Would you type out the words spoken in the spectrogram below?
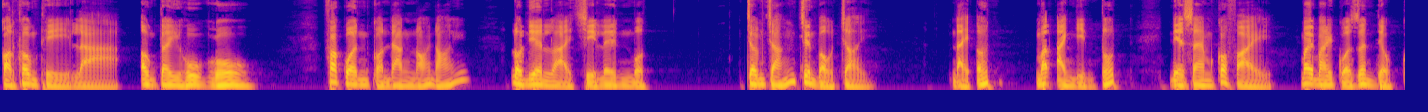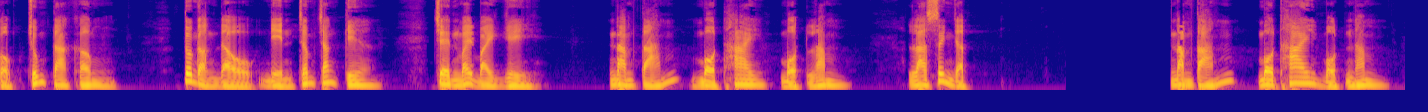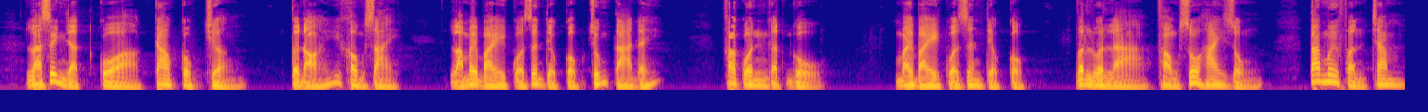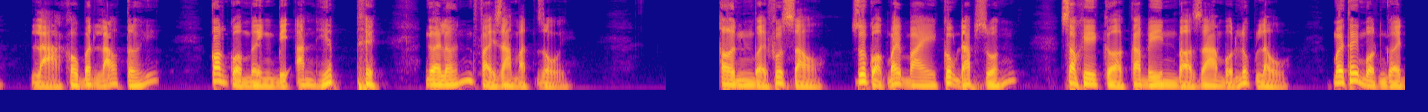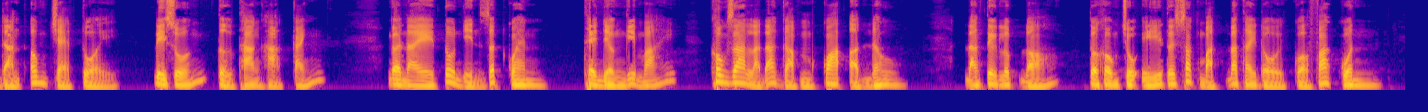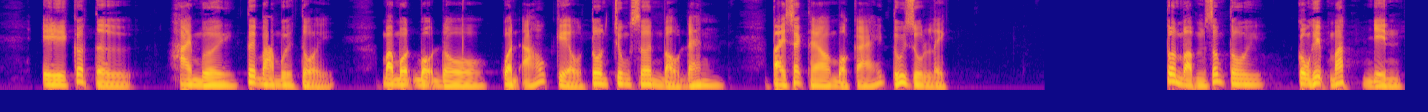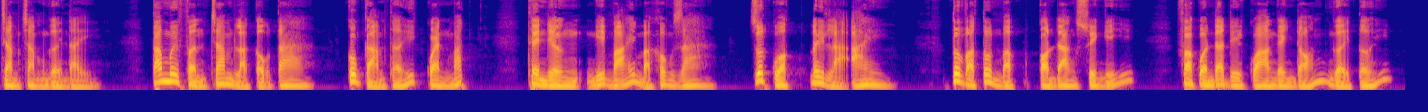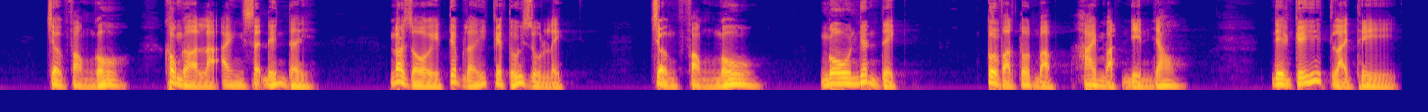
Còn không thì là ông Tây Hugo. Phá quân còn đang nói nói. Đột nhiên lại chỉ lên một chấm trắng trên bầu trời. Này ớt, mắt anh nhìn tốt. Để xem có phải máy bay của dân điều cục chúng ta không. Tôi ngẩng đầu nhìn chấm trắng kia. Trên máy bay ghi 581215 là sinh nhật. 581215 là sinh nhật của cao cục trưởng. Tôi nói không sai, là máy bay của dân điều cục chúng ta đấy. Pha quân gật gù. Máy bay của dân điều cục vẫn luôn là phòng số 2 dùng. 80% là không bất lão tới. Con của mình bị ăn hiếp. Người lớn phải ra mặt rồi. Hơn 10 phút sau, rốt cuộc máy bay cũng đáp xuống. Sau khi cửa cabin mở ra một lúc lâu, mới thấy một người đàn ông trẻ tuổi đi xuống từ thang hạ cánh. Người này tôi nhìn rất quen, thế nhưng nghĩ mãi, không ra là đã gặp qua ở đâu. Đáng tiếc lúc đó, tôi không chú ý tới sắc mặt đã thay đổi của phá quân. Y có từ 20 tới 30 tuổi, mà một bộ đồ quần áo kiểu tôn trung sơn màu đen. Tay xách theo một cái túi du lịch. Tôn mầm giống tôi, cũng híp mắt nhìn chằm chằm người này. 80% là cậu ta, cũng cảm thấy quen mắt. Thế nhưng nghĩ mãi mà không ra. Rốt cuộc đây là ai? Tôi và Tôn Mập còn đang suy nghĩ. và quần đã đi qua ngành đón người tới. Trường phòng ngô, không ngờ là anh sẽ đến đây. Nói rồi tiếp lấy cái túi du lịch. trưởng phòng ngô, ngô nhân địch. Tôi và Tôn Mập hai mặt nhìn nhau. Nhìn kỹ lại thì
